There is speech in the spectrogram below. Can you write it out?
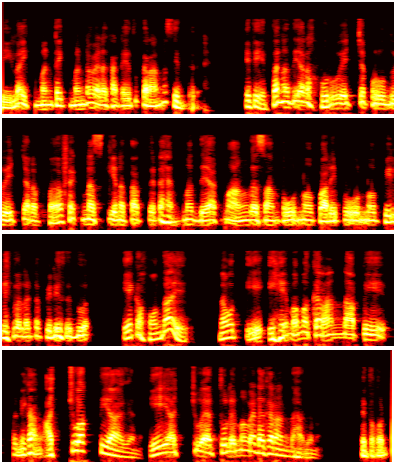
දීලා ඉක්මනට ඉක්මනට වැඩ කටයුතු කරන්න සිද්ධ වෙනවා. ඉතින් එතනදී අර හුරු වෙච්ච පුරුදු වෙච්ච අර පර්ෆෙක්ට්නස් කියන தത്വෙට හැම දෙයක්ම අංග සම්පූර්ණව පරිපූර්ණව පිළිවෙලට පිරිසිදුව ඒක හොඳයි. නමුත් ඒ එහෙමම කරන්න අපි නිකන් අච්චුවක් තියාගෙන ඒ අච්චුව ඇතුළෙම වැඩ කරන්න හදනවා. එතකොට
